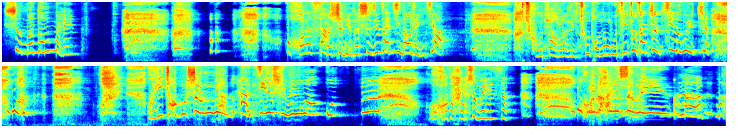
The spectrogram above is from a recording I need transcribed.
什么都没，我花了三十年的时间才进到林家，除掉了李初桐的母亲坐上正妻的位置，我。我我一朝不慎，万般皆输啊！我我活着还有什么意思？我活着还有什么意思？妈，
